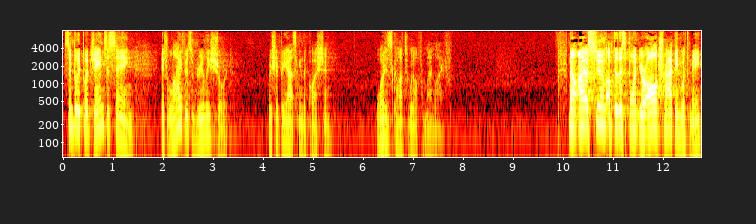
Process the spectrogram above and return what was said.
Simply put, James is saying if life is really short, we should be asking the question what is God's will for my life? Now, I assume up to this point you're all tracking with me.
